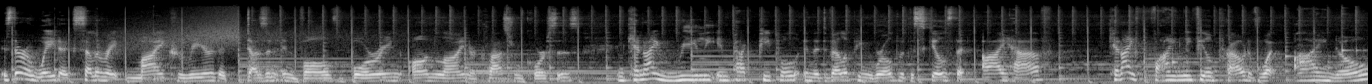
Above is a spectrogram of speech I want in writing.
Is there a way to accelerate my career that doesn't involve boring online or classroom courses? And can I really impact people in the developing world with the skills that I have? Can I finally feel proud of what I know?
